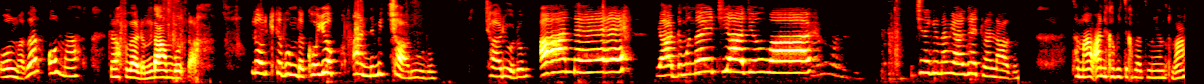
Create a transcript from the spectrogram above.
olmadan olmaz. Raflarımdan burada. Lol kitabımı da koyup annemi çağırıyorum. Çağırıyorum. Anne! Yardımına ihtiyacım var. Efendim anneciğim. İçine girmem yardım etmen lazım. Tamam anne kapıyı da kapatmayı unutma.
